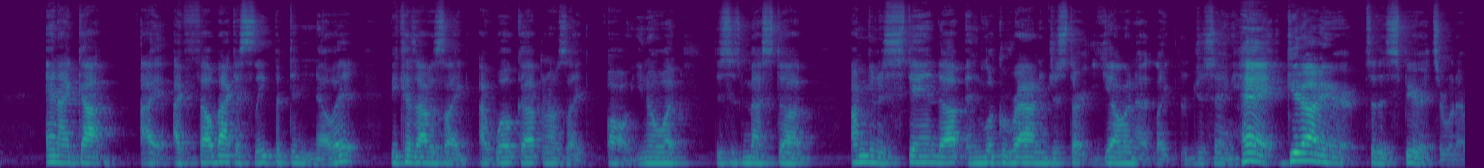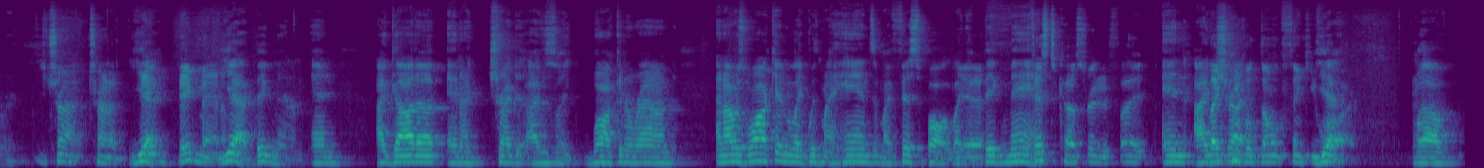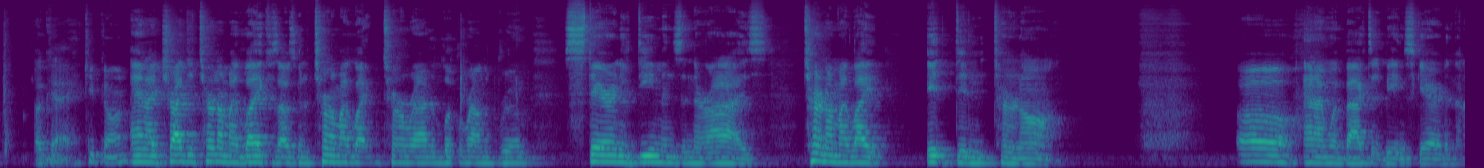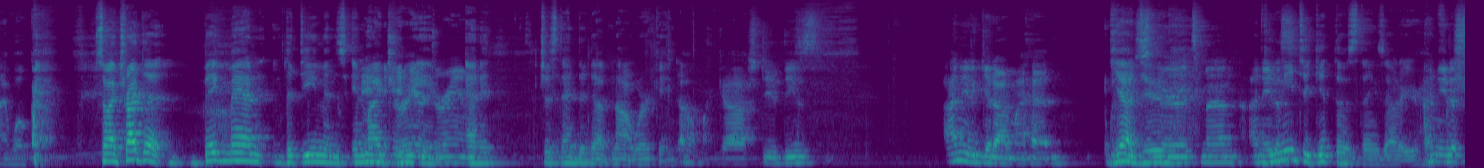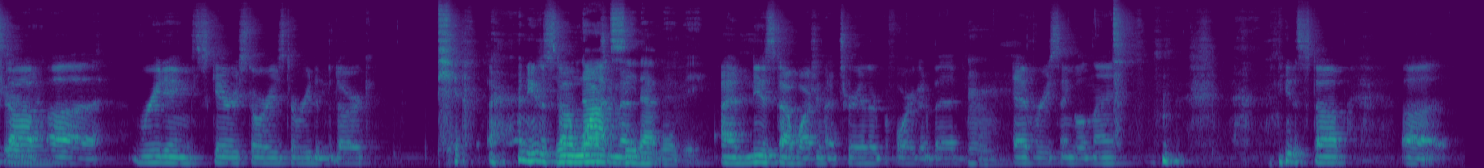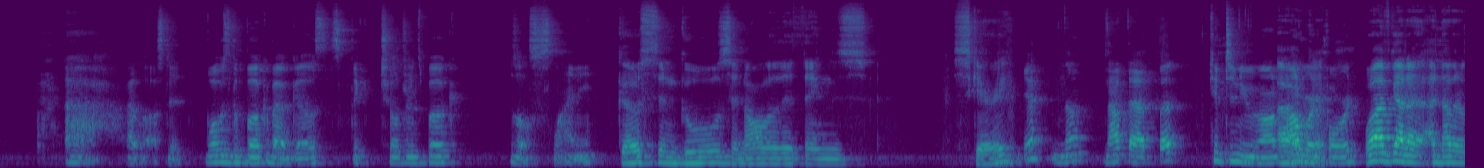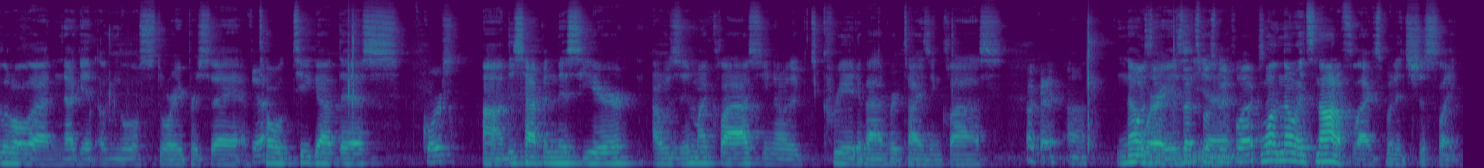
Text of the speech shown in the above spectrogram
and I got I I fell back asleep but didn't know it because I was like I woke up and I was like oh, you know what? This is messed up. I'm gonna stand up and look around and just start yelling at like just saying, "Hey, get out of here!" to the spirits or whatever. You trying trying to Yeah. big, big man. Yeah, big man. And I got up and I tried to. I was like walking around, and I was walking like with my hands and my fist ball like Yeah. a big man. Fist Fisticuffs ready to fight. and I like tried. people don't think you Yeah. are. well, okay. Keep going. And I tried to turn on my light because I was going to turn on my light and turn around and look around the room, stare any demons in their eyes. Turn on my light. It didn't turn on. Oh. And I went back to being scared and then I woke up. So I tried to big man the demons in, In- my in your dream, dream. and it just ended up not working. Oh my gosh, dude. These. I need to get out of my head. Yeah, dude. Spirits, man. I need You to. need to get those things out of your head. I need to sure, stop uh, reading scary stories to read in the dark. uh, I need to stop. Do not watching see that. that movie. I need to stop watching that trailer before I go to bed Mm. every single night. I need to stop. Uh, ah, I lost it. What was the book about ghosts? The children's book. It was all slimy. Ghosts and ghouls and all other things scary. Yeah, no, not that. But continue on, Oh, onward okay. and forward. Well, I've got a, another little uh, nugget, a little story per se. I've Yeah. told T got this. Of course. Uh, this happened this year. I was in my class, you know, the creative advertising class. Okay. Uh, No Was worries. is that supposed to be a flex? Well, no, it's not a flex, but it's just like,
